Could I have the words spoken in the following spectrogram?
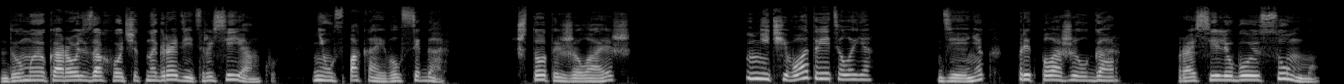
«Думаю, король захочет наградить россиянку», — не успокаивался Гар. «Что ты желаешь?» «Ничего», — ответила я. «Денег», — предположил Гар. «Проси любую сумму».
